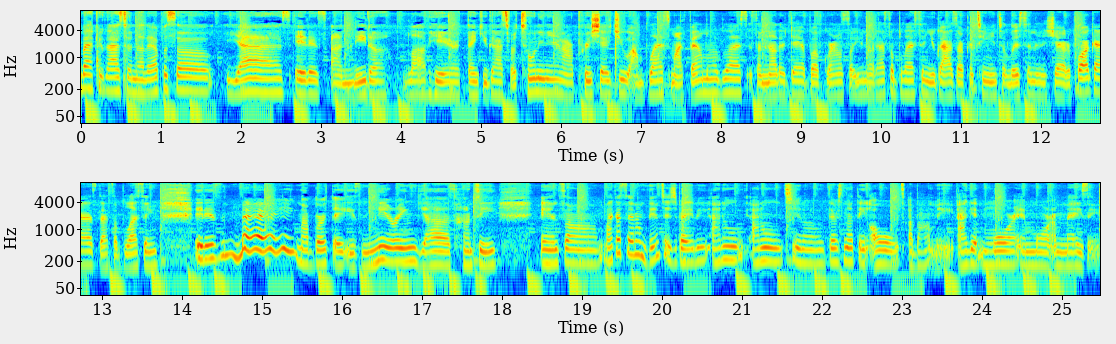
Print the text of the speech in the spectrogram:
back, you guys, to another episode. Yes, it is Anita Love here. Thank you guys for tuning in. I appreciate you. I'm blessed. My family is blessed. It's another day above ground, so you know that's a blessing. You guys are continuing to listen and share the podcast. That's a blessing. It is May. My birthday is nearing. Yes, hunty. And um, like I said, I'm vintage, baby. I don't, I don't, you know, there's nothing old about me. I get more and more amazing.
